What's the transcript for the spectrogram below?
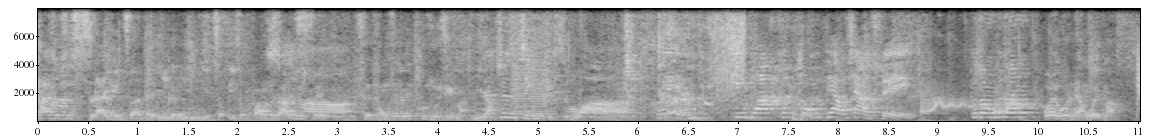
它就是时来运转的一个一一种一种方式，它是吗水水从这边吐出去嘛，一样。就是井底之蛙，青蛙扑通跳下水，扑通扑通。我也问两位吗？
